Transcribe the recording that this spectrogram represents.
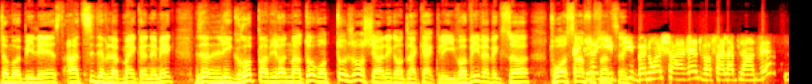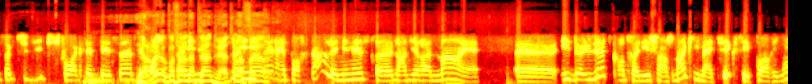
anti-automobiliste, anti-développement économique, dire, les groupes environnementaux vont toujours chialer contre la CAQ. là. Il va vivre avec ça Fait que là, il est 365. pris. Benoît Charette va faire la plante verte, c'est ça que tu dis, puis il faut accepter ça. Non, moi, il va pas faire la plante verte, C'est un faire- ministère important, le ministre euh, de l'Environnement euh, euh, et de lutte contre les changements climatiques, c'est pas rien,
